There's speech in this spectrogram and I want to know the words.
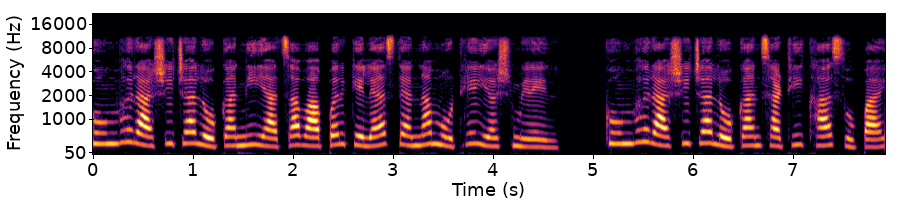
कुंभ राशीच्या लोकांनी याचा वापर केल्यास त्यांना मोठे यश मिळेल. कुंभ राशीच्या लोकांसाठी खास उपाय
